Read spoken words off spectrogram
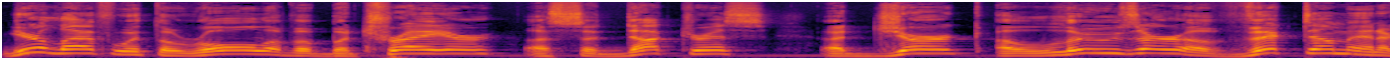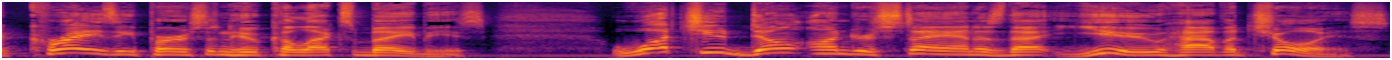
You're left with the role of a betrayer, a seductress, a jerk, a loser, a victim, and a crazy person who collects babies. What you don't understand is that you have a choice.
